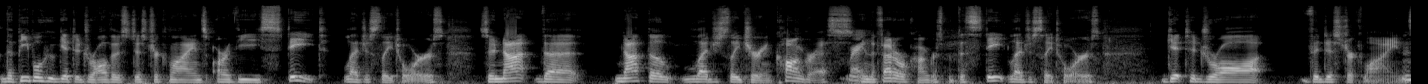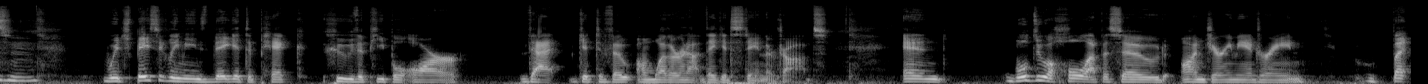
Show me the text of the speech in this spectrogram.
the people who get to draw those district lines are the state legislators. So not the not the legislature in Congress Right. in the federal Congress, but the state legislators get to draw the district lines, mm-hmm. which basically means they get to pick who the people are that get to vote on whether or not they get to stay in their jobs. And we'll do a whole episode on gerrymandering, but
